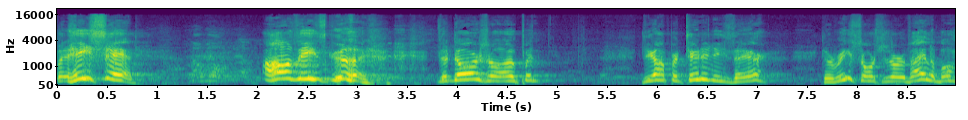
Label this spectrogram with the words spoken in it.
But he said, all these good the doors are open, the opportunity's there, the resources are available,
